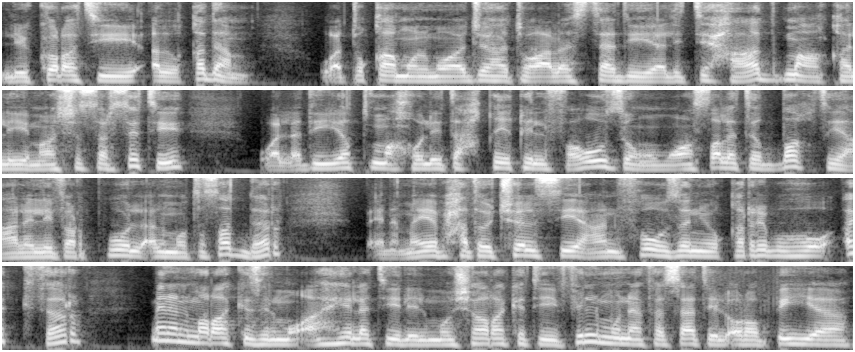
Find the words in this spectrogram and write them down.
لكرة القدم. وتقام المواجهة على استاد الاتحاد معقل مانشستر سيتي والذي يطمح لتحقيق الفوز ومواصلة الضغط على ليفربول المتصدر بينما يبحث تشيلسي عن فوز يقربه أكثر من المراكز المؤهلة للمشاركة في المنافسات الأوروبية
